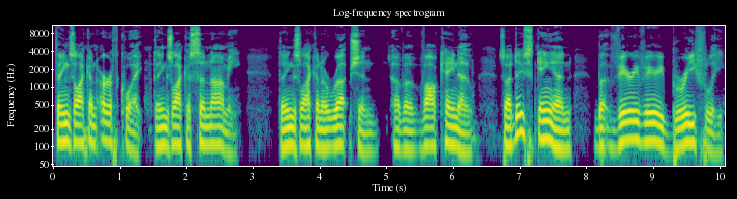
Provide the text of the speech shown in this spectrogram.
Things like an earthquake, things like a tsunami, things like an eruption of a volcano. So I do scan, but very, very briefly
